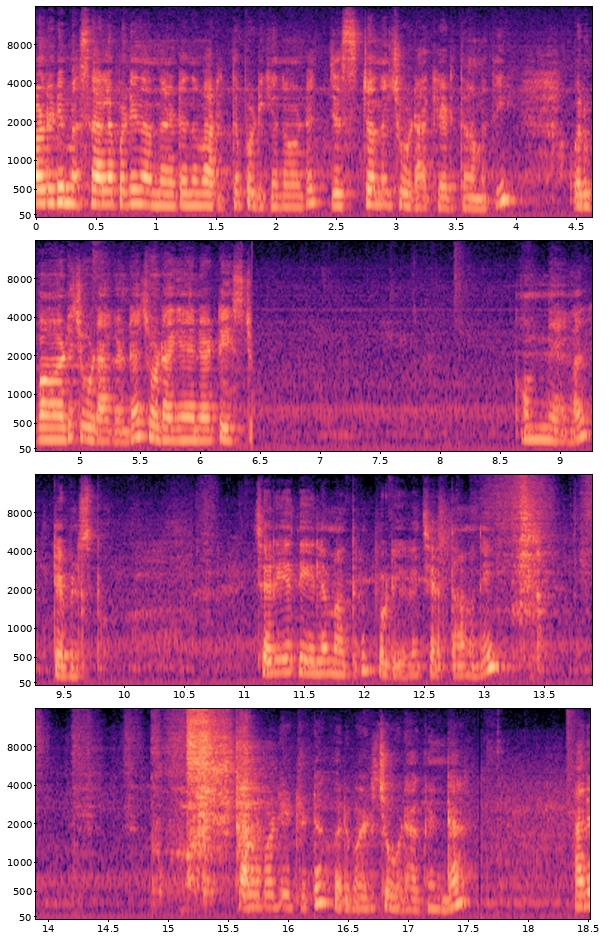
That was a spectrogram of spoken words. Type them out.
ഓൾറെഡി മസാലപ്പൊടി നന്നായിട്ടൊന്ന് വറുത്ത് പൊടിക്കുന്നതുകൊണ്ട് ജസ്റ്റ് ഒന്ന് ചൂടാക്കി എടുത്താൽ മതി. ഒരുപാട് ചൂടാക്കേണ്ട. ചൂടാക്കി അതിന്റെ ടേസ്റ്റ് ഒന്നേകാൽ ടേബിൾ സ്പൂൺ ചെറിയ തീയിൽ മാത്രം പൊടിയൊക്കെ ചേർത്താൽ മതി. മസാലപ്പൊടി ഇട്ടിട്ട് ഒരുപാട് ചൂടാക്കണ്ട. അര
